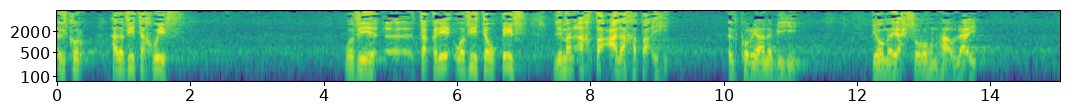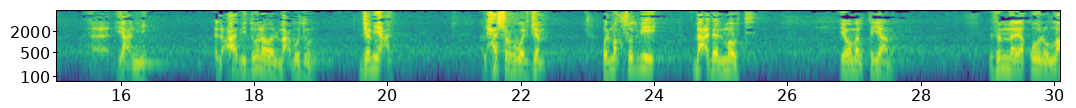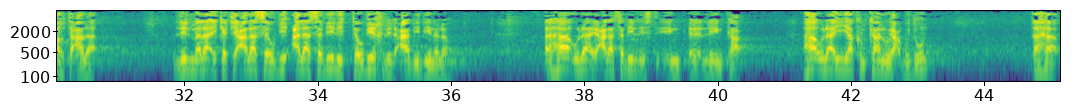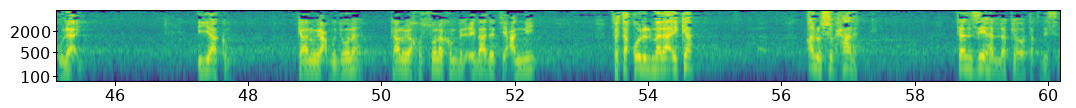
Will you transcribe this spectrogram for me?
اذكر هذا فيه تخويف. وفيه آه، تقريع وفيه توقيف لمن أخطأ على خطئه. اذكر يا نبيي يوم يحشرهم هؤلاء آه، يعني العابدون والمعبودون جميعا. الحشر هو الجمع والمقصود به بعد الموت يوم القيامة. ثم يقول الله تعالى للملائكة على على سبيل التوبيخ للعابدين لهم. أهؤلاء على سبيل الإنكار. هؤلاء إياكم كانوا يعبدون. أهؤلاء إياكم كانوا يعبدون كانوا يخصونكم بالعبادة عني. فتقول الملائكة قالوا سبحانك تنزيها لك وتقديسا.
